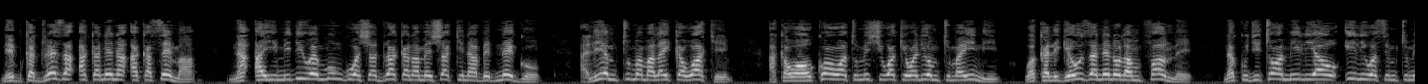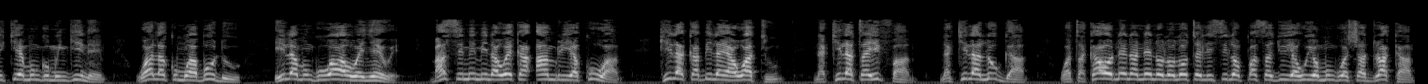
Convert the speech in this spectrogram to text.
Nebukadreza akanena akasema na ahimidiwe mungu wa shadraka na meshaki na abednego aliyemtuma malaika wake akawaokoa watumishi wake waliomtumaini wakaligeuza neno la mfalme na kujitoa miili yao ili wasimtumikie mungu mwingine wala kumwabudu ila mungu wao wenyewe. Basi mimi naweka amri ya kuwa kila kabila ya watu na kila taifa na kila lugha watakaonena neno lolote lisilopasa juu ya huyo mungu wa shadraka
